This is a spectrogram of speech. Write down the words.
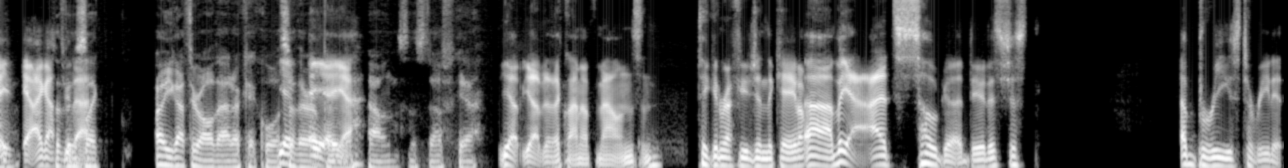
yeah, um, yeah. I got So through that. like, oh, you got through all that. Okay, cool. Yeah, so they're yeah, up yeah, in yeah. mountains and stuff. Yeah. Yep, yep. They climb up mountains and taking refuge in the cave. Uh, but yeah, it's so good, dude. It's just a breeze to read it.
